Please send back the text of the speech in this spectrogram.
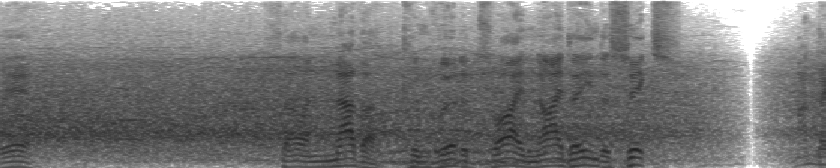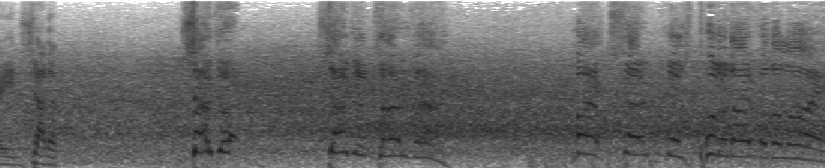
Yeah. So another converted try, 19 to 6. Mundine shut it. Soden! Soden's over! Mark Soden has put it over the line.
